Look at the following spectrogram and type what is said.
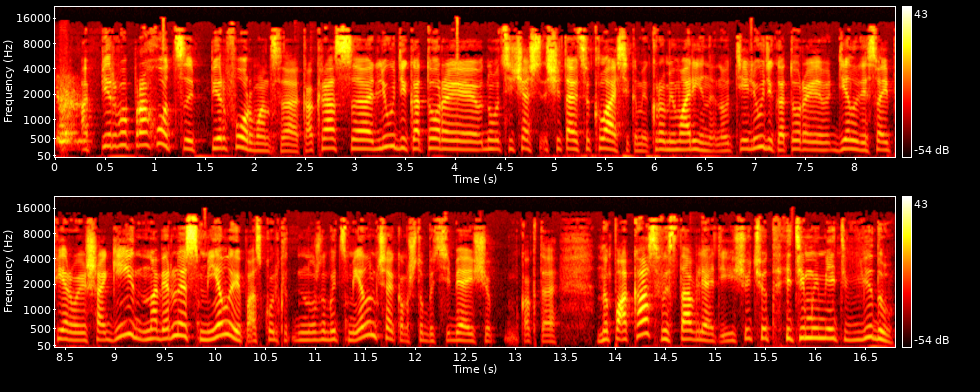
А первопроходцы перформанса, как раз э, люди, которые, ну вот сейчас считаются классиками, кроме Марины, но те люди, которые делали свои первые шаги, наверное, смелые, поскольку нужно быть смелым человеком, чтобы себя еще как-то на показ выставлять и еще что-то этим иметь в виду.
